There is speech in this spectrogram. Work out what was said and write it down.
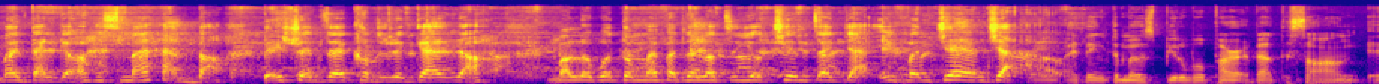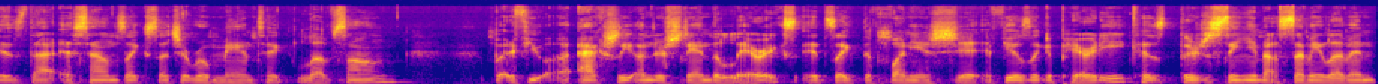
买蛋糕还是买汉堡，被选择控制着干扰。毛了我都买，反正老子有钱，再加一份尖叫。I think the most beautiful part about the song is that it sounds like such a romantic love song. But if you actually understand the lyrics, it's like the funniest shit. It feels like a parody because they're just singing about 7-Eleven,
